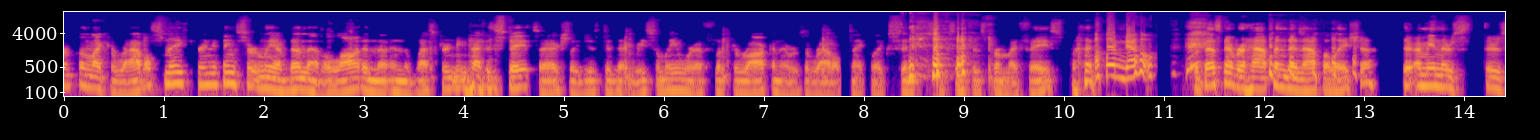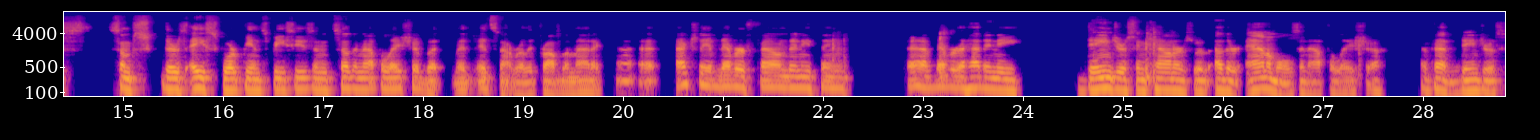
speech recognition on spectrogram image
something like a rattlesnake or anything. Certainly, I've done that a lot in the in the western United States. I actually just did that recently, where I flipped a rock and there was a rattlesnake like six, six inches from my face. But, oh no! But that's never happened in Appalachia. There, I mean, there's there's some there's a scorpion species in southern Appalachia, but it, it's not really problematic. I, I actually, I've never found anything. Uh, I've never had any dangerous encounters with other animals in Appalachia. I've had dangerous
